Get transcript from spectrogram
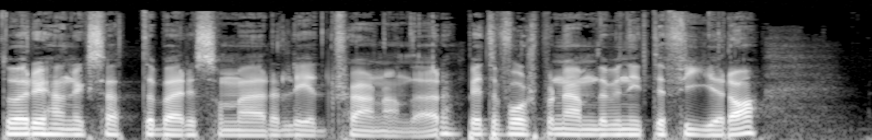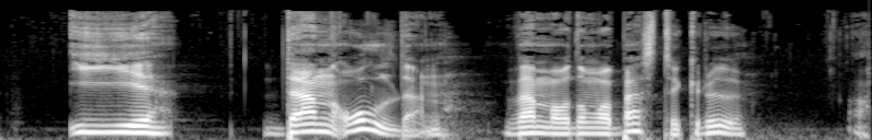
då är det Henrik Zetterberg som är ledstjärnan där. Peter Forsberg nämnde vi 94. I den åldern, vem av dem var bäst tycker du? Ah,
